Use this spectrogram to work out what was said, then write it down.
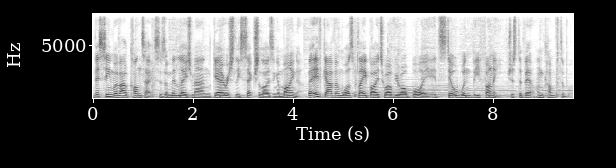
This scene without context is a middle-aged man garishly sexualizing a minor, but if Gavin was played by a 12-year-old boy, it still wouldn't be funny, just a bit uncomfortable.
